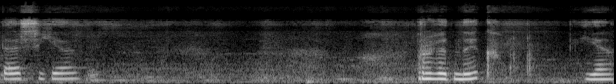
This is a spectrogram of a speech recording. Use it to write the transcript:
теж є. Провідник є.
